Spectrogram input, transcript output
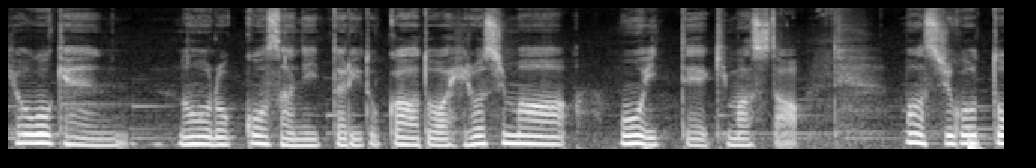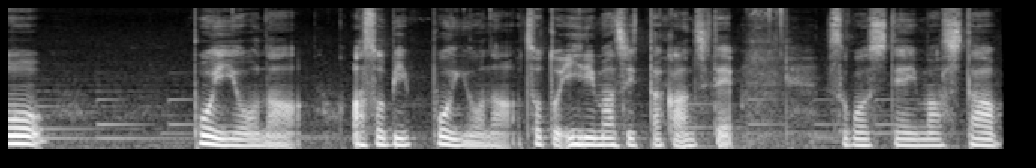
兵庫県の六甲山に行ったりとかあとは広島も行ってきました。まあ仕事っぽいような遊びっぽいようなちょっと入り混じった感じで過ごしていました。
